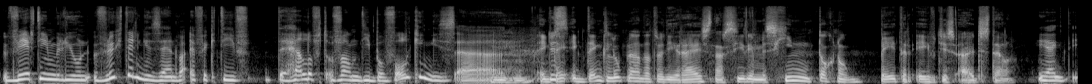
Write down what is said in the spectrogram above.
14 miljoen vluchtelingen zijn, wat effectief de helft van die bevolking is. Uh, mm -hmm. ik, dus, denk, ik denk, Loepna, dat we die reis naar Syrië misschien toch nog beter eventjes uitstellen. Ja, ik,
